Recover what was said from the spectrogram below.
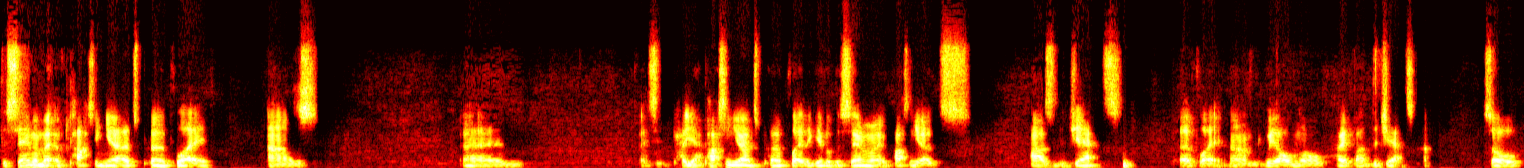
the same amount of passing yards per play as um, yeah, passing yards per play. They give up the same amount of passing yards as the Jets per play, and we all know how bad the Jets are. So,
